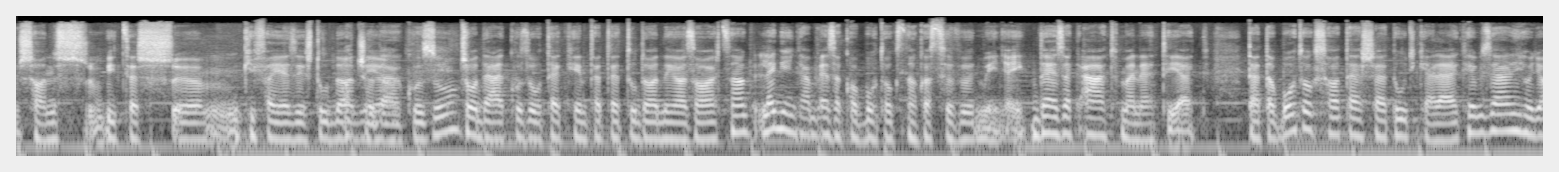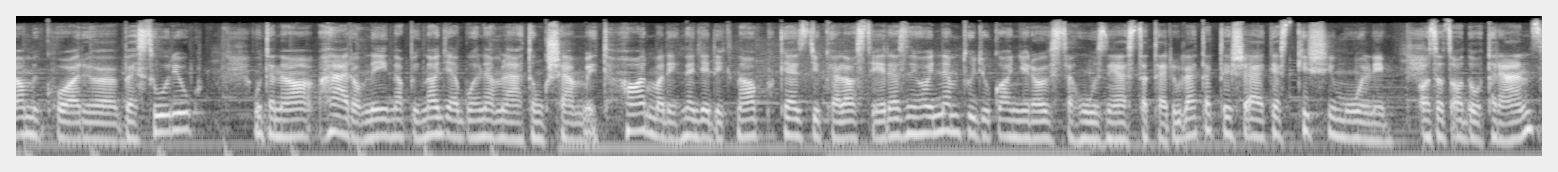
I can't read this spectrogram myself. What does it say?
sans vicces kifejezést tud adni. A csodálkozó. A csodálkozó tekintetet tud adni az arcnak. Leginkább ezek a botoxnak a szövődményei, de ezek átmenetiek. Tehát a botox hatását úgy kell elképzelni, hogy amikor beszúrjuk, utána három-négy napig nagyjából nem látunk semmit. Harmadik, negyedik nap kezdjük el azt érezni, hogy nem tudjuk annyira összehúzni ezt a területet, és elkezd kisimulni az az adott ránc,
